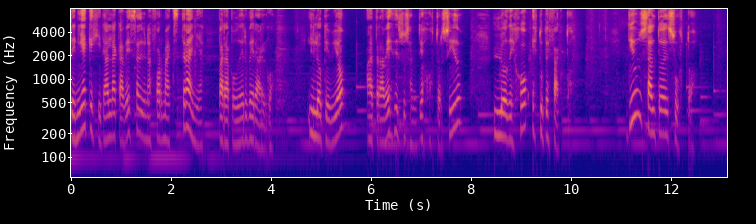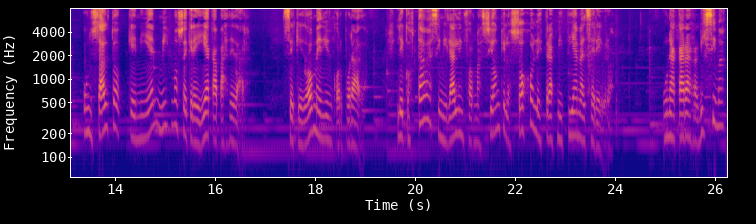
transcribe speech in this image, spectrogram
Tenía que girar la cabeza de una forma extraña para poder ver algo. Y lo que vio a través de sus anteojos torcidos lo dejó estupefacto. Dio un salto del susto, un salto que ni él mismo se creía capaz de dar. Se quedó medio incorporado. Le costaba asimilar la información que los ojos les transmitían al cerebro. Una cara rarísima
